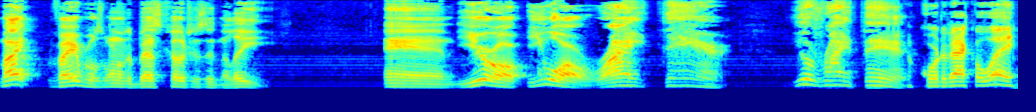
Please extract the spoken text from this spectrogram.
Mike Vrabel is one of the best coaches in the league, and you're you are right there. You're right there. A quarterback away.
